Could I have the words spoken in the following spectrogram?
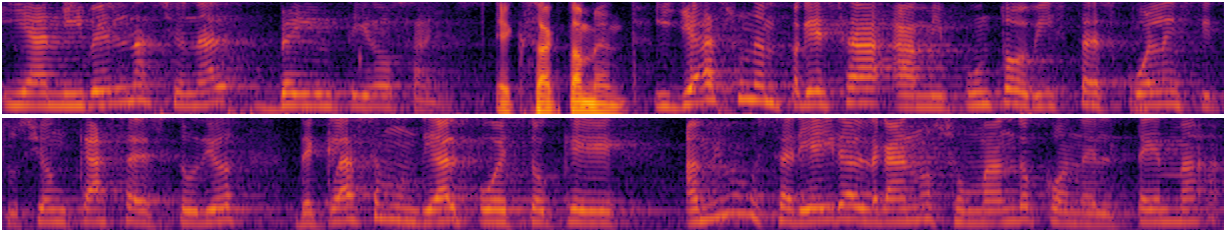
y a nivel nacional 22 años. Exactamente. Y ya es una empresa, a mi punto de vista, escuela, institución, casa de estudios de clase mundial, puesto que a mí me gustaría ir al grano sumando con el tema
